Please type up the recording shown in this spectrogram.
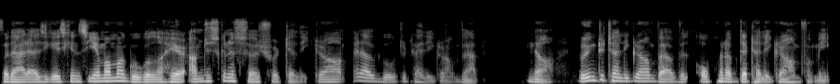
For that, as you guys can see, I'm on my Google now here. I'm just going to search for Telegram and I'll go to Telegram web. Now, going to Telegram web will open up the Telegram for me.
